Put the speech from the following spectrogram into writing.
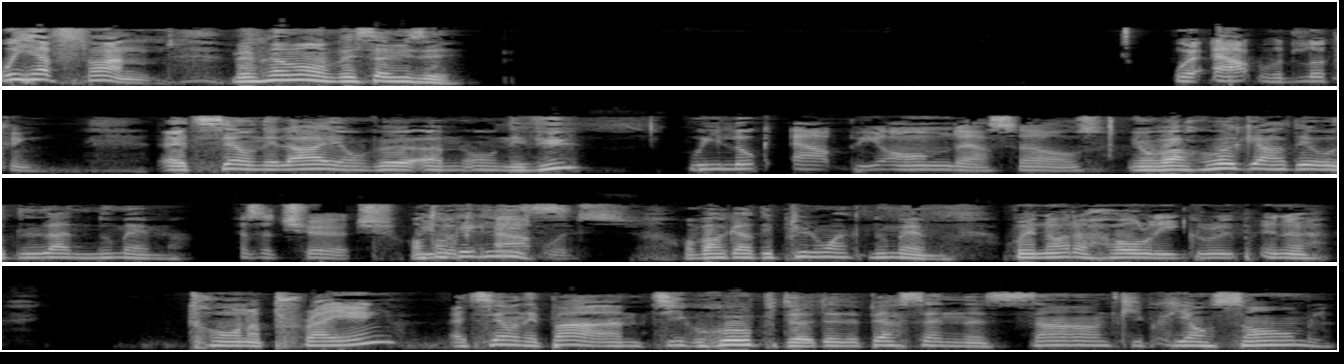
we have fun. mais vraiment, on veut s'amuser. We're outward looking. Et tu sais, on est là et on veut, euh, on est vu We look out beyond ourselves et on va regarder au-delà de nous-mêmes. as a church. En We tant qu'Église. On va regarder plus loin que nous-mêmes. We're not a holy group in a corner praying. Et tu sais, on n'est pas un petit groupe de, de, de personnes saintes qui prient ensemble.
